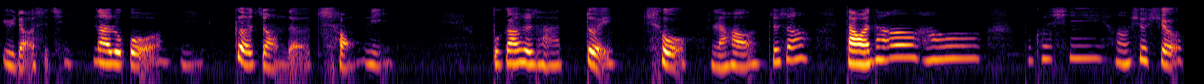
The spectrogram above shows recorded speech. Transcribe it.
遇到的事情。那如果你各种的宠溺，不告诉他对错。然后就说打完他，哦，好哦，没关系，好秀秀。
